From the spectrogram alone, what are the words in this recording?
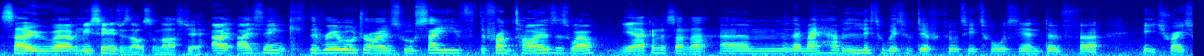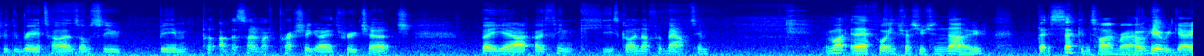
So Have um, you seen his results from last year? I, I think the rear wheel drives will save the front tyres as well. Yeah, I can understand that. Um, they may have a little bit of difficulty towards the end of uh, each race with the rear tyres, obviously being put under so much pressure going through church. But yeah, I, I think he's got enough about him. It might therefore interest you to know that second time round, Oh, here we go.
